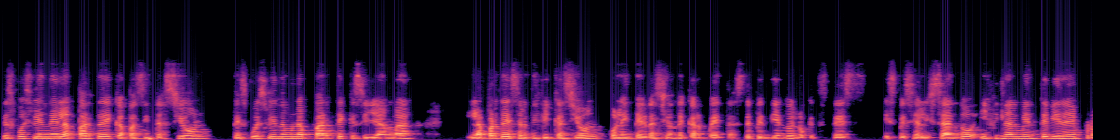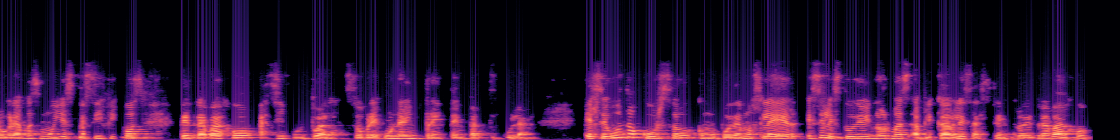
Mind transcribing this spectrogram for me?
Después viene la parte de capacitación, después viene una parte que se llama la parte de certificación o la integración de carpetas, dependiendo en lo que te estés especializando. Y finalmente vienen programas muy específicos de trabajo así puntual sobre una imprenta en particular. El segundo curso, como podemos leer, es el estudio y normas aplicables al centro de trabajo.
